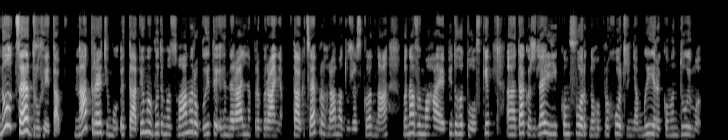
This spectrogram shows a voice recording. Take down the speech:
Ну, це другий етап. На третьому етапі ми будемо з вами робити генеральне прибирання. Так, ця програма дуже складна, вона вимагає підготовки. Також для її комфортного проходження ми рекомендуємо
